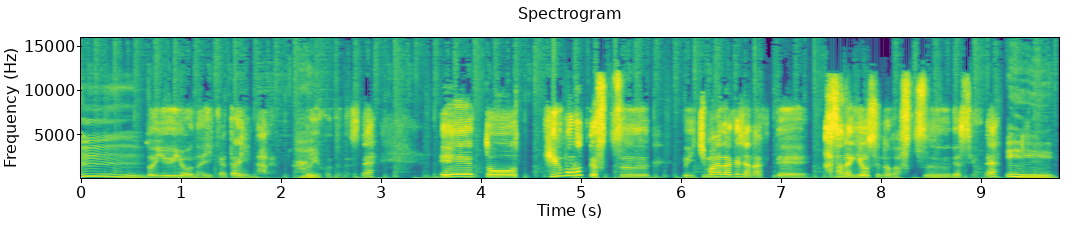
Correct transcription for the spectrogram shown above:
うん。というような言い方になる、はいということですね。えっ、と、着るものって普通、1枚だけじゃなくて、重ね着をするのが普通ですよね。ええええ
